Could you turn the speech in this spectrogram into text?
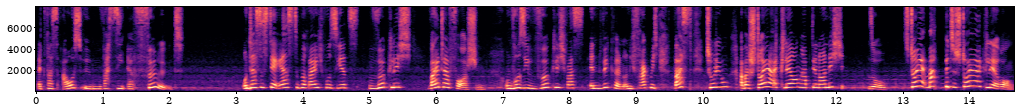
etwas ausüben, was sie erfüllt. Und das ist der erste Bereich, wo sie jetzt wirklich weiterforschen und wo sie wirklich was entwickeln. Und ich frage mich, was? Entschuldigung, aber Steuererklärung habt ihr noch nicht so Steuer, mach bitte Steuererklärung.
